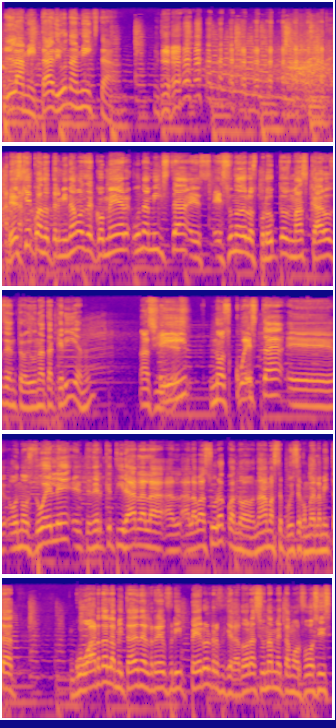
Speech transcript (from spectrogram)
La mitad de una mixta. Es que cuando terminamos de comer, una mixta es, es uno de los productos más caros dentro de una taquería, ¿no? Así y es. nos cuesta eh, o nos duele el tener que tirarla a la, a- a la basura cuando nada más te pudiste comer la mitad. Guarda la mitad en el refri, pero el refrigerador hace una metamorfosis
